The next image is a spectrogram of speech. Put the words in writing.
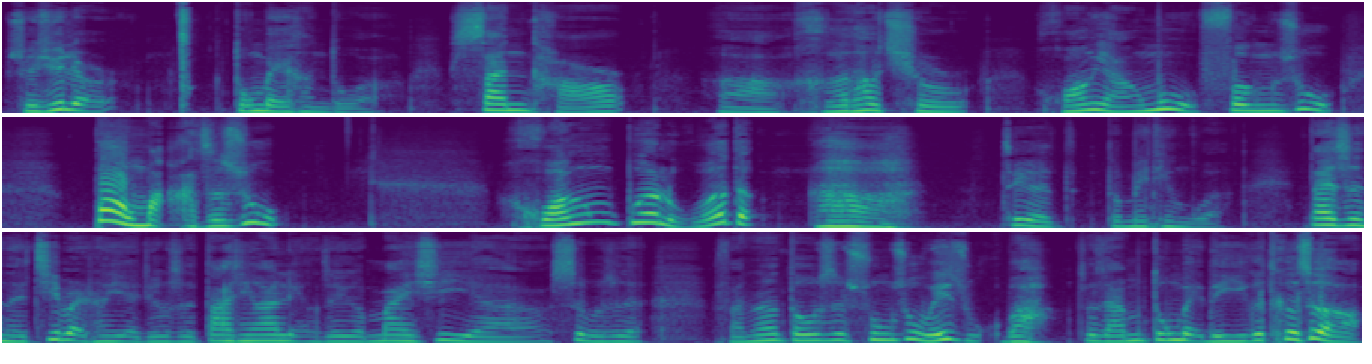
水曲柳，东北很多；山桃啊，核桃丘黄杨木、枫树、豹马子树、黄菠萝等啊，这个都没听过。但是呢，基本上也就是大兴安岭这个麦系呀，是不是？反正都是松树为主吧，这咱们东北的一个特色啊。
